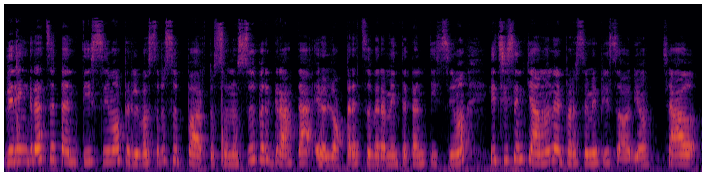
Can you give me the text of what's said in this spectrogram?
Vi ringrazio tantissimo per il vostro supporto, sono super grata e lo apprezzo veramente tantissimo e ci sentiamo nel prossimo episodio. Ciao!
